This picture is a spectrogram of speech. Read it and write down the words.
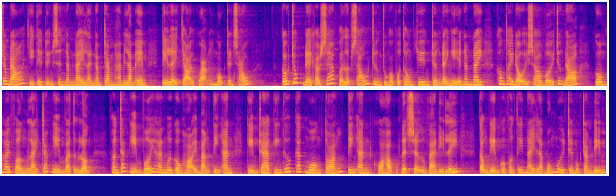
Trong đó, chỉ tiêu tuyển sinh năm nay là 525 em, tỷ lệ chọi khoảng 1 trên 6. Cấu trúc đề khảo sát vào lớp 6 trường Trung học phổ thông chuyên Trần Đại Nghĩa năm nay không thay đổi so với trước đó, gồm hai phần là trắc nghiệm và tự luận – Phần trắc nghiệm với 20 câu hỏi bằng tiếng Anh, kiểm tra kiến thức các môn toán, tiếng Anh, khoa học, lịch sử và địa lý. Tổng điểm của phần thi này là 40 trên 100 điểm.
